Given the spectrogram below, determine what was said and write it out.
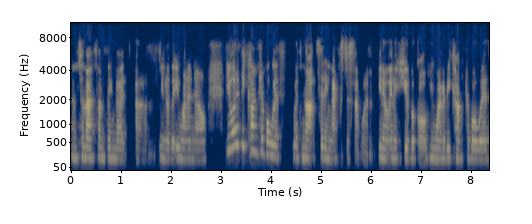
And so that's something that um, you know that you want to know. You want to be comfortable with with not sitting next to someone you know in a cubicle. You want to be comfortable with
